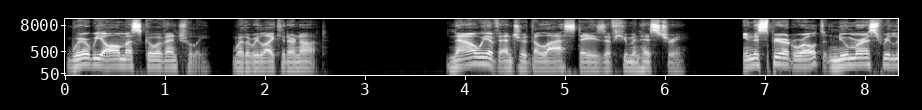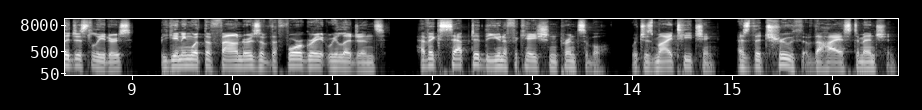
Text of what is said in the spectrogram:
where we all must go eventually whether we like it or not. Now we have entered the last days of human history. In the spirit world, numerous religious leaders, beginning with the founders of the four great religions, have accepted the unification principle, which is my teaching, as the truth of the highest dimension.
